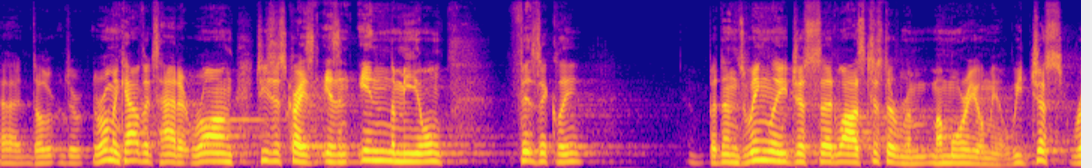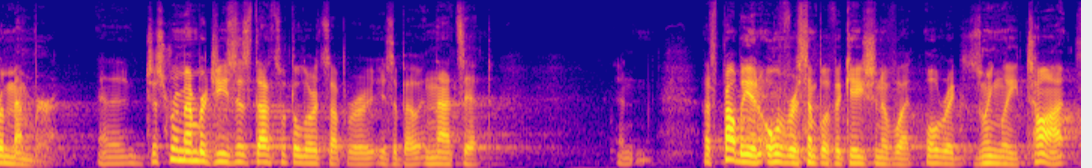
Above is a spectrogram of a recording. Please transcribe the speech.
uh, the, the Roman Catholics had it wrong. Jesus Christ isn't in the meal physically. But then Zwingli just said, well, it's just a memorial meal. We just remember. And just remember Jesus, that's what the Lord's Supper is about, and that's it. And that's probably an oversimplification of what Ulrich Zwingli taught.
